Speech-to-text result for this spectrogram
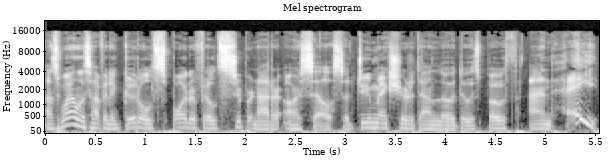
as well as having a good old spoiler filled supernatter ourselves. So do make sure to download those both. And hey,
